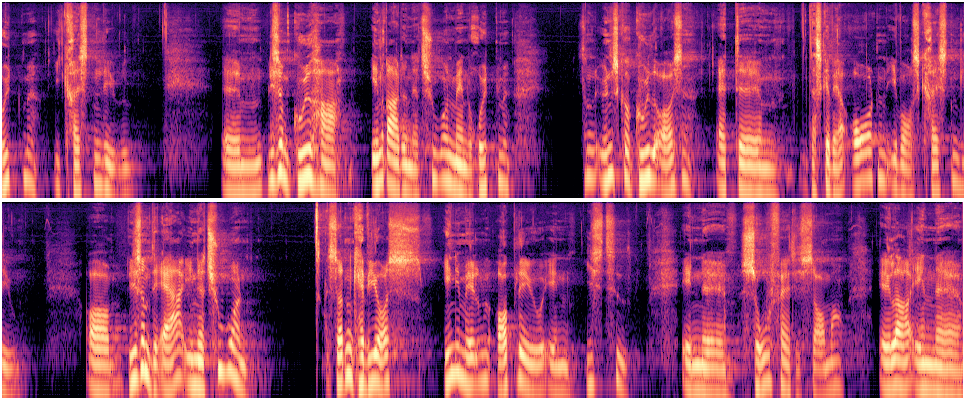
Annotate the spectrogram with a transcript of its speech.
rytme i kristenlivet. Øhm, ligesom Gud har indrettet naturen med en rytme, sådan ønsker Gud også, at øhm, der skal være orden i vores kristenliv. Og ligesom det er i naturen, sådan kan vi også indimellem opleve en istid, en øh, solfattig sommer, eller en øh,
